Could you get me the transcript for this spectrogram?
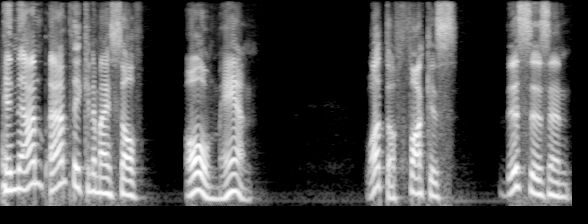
And I'm I'm thinking to myself, oh man, what the fuck is this? Isn't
